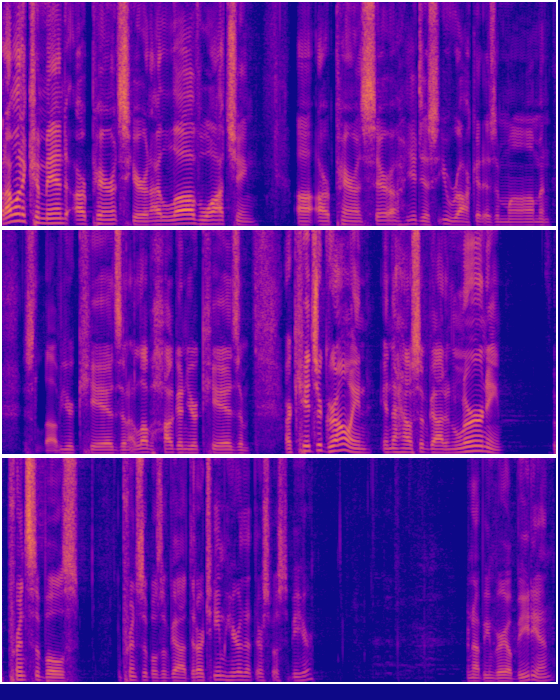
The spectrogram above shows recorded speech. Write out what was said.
But I want to commend our parents here, and I love watching uh, our parents. Sarah, you just, you rock it as a mom and just love your kids. And I love hugging your kids. And our kids are growing in the house of God and learning the principles, the principles of God. Did our team hear that they're supposed to be here? They're not being very obedient.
